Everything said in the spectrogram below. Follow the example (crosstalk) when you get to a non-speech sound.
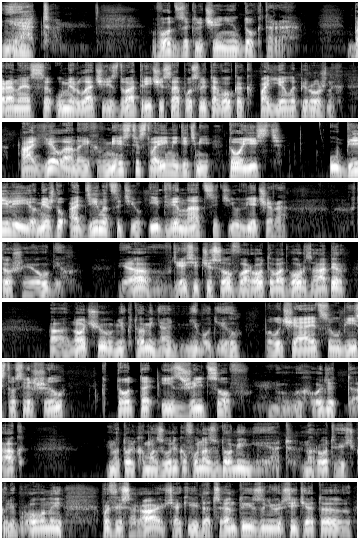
Нет. Вот заключение доктора. Баронесса умерла через 2-3 часа после того, как поела пирожных. А ела она их вместе с твоими детьми. То есть убили ее между 11 и 12 вечера. Кто ж ее убил? Я в 10 часов ворота во двор запер а ночью никто меня не будил. Получается, убийство совершил кто-то из жильцов. Ну, выходит так. Но только мазуриков у нас в доме нет. Народ весь калиброванный, профессора и всякие доценты из университета.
